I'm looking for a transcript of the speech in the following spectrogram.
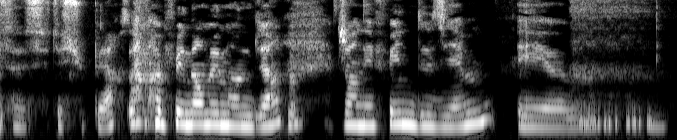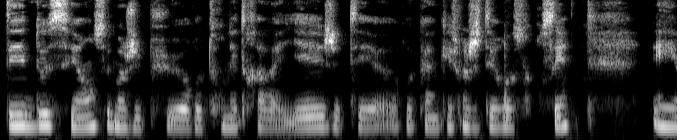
c'était super, ça m'a fait énormément de bien. J'en ai fait une deuxième et euh, des deux séances, moi j'ai pu retourner travailler, j'étais euh, requinquée, j'étais ressourcée. Et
